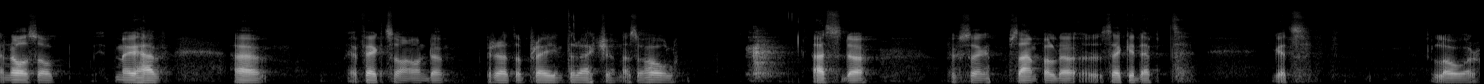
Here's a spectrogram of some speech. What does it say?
and also it may have uh, effects on, on the predator-prey interaction as a whole as the for example the Secchi depth gets lower.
